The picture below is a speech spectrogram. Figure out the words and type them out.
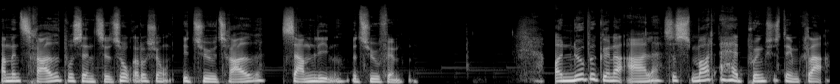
om en 30% CO2-reduktion i 2030 sammenlignet med 2015. Og nu begynder Arla så småt at have et pointsystem klar,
